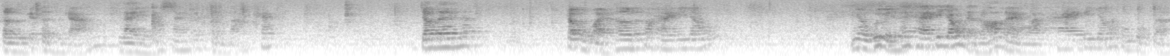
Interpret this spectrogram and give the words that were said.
từ cái tình cảm này nó sang cái tình cảm khác. Cho nên á trong một bài thơ nó có hai cái dấu. Nhưng mà quý vị thấy hai cái dấu này rõ ràng là hai cái dấu của cuộc đời.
